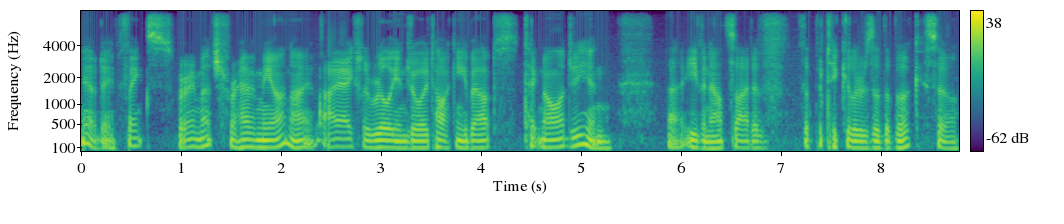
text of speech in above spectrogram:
Yeah, Dave, thanks very much for having me on. I, I actually really enjoy talking about technology and uh, even outside of the particulars of the book. So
